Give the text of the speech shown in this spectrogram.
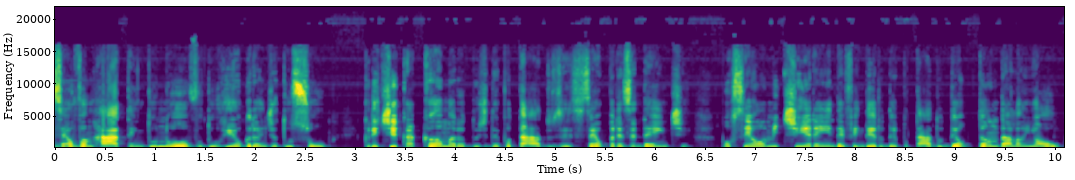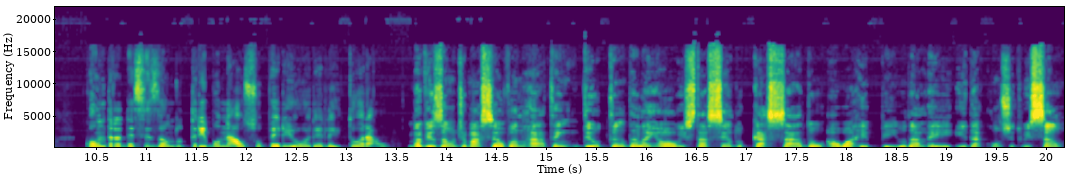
Marcel Van Hatten, do Novo do Rio Grande do Sul, critica a Câmara dos Deputados e seu presidente por se omitirem em defender o deputado Deltan Dallagnol contra a decisão do Tribunal Superior Eleitoral. Na visão de Marcel Van Hatten, Deltan Dallagnol está sendo caçado ao arrepio da lei e da Constituição,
